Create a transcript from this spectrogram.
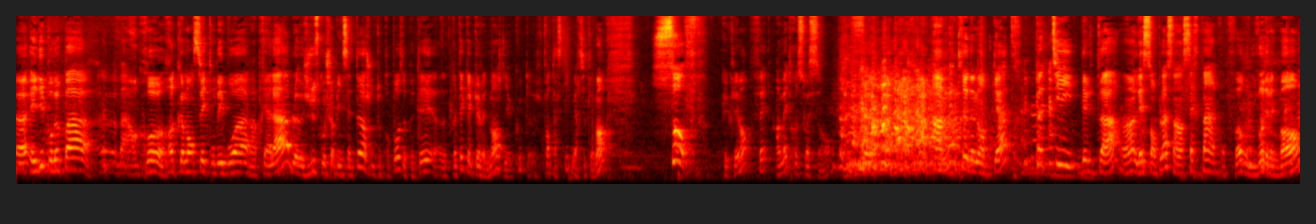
Euh, et il dit pour ne pas, euh, bah, en gros, recommencer ton déboire un préalable jusqu'au shopping center, je te propose de prêter, euh, de prêter quelques vêtements. Je dis écoute, fantastique, merci Clément. Sauf que Clément fait 1m60, fait 1m94, petit delta, hein, laissant place à un certain inconfort au niveau des vêtements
